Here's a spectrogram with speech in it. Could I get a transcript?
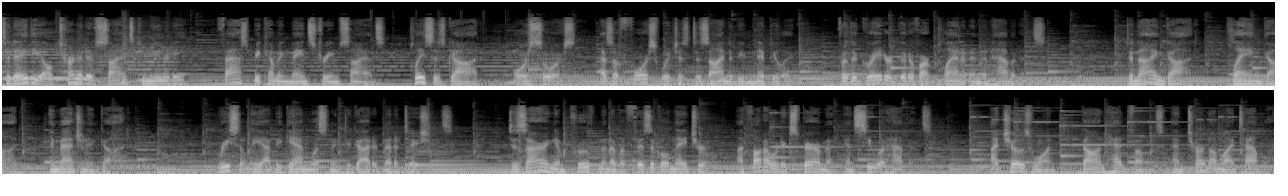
Today, the alternative science community, fast becoming mainstream science, places God, or Source, as a force which is designed to be manipulated, for the greater good of our planet and inhabitants. Denying God, playing God, imagining God. Recently, I began listening to guided meditations. Desiring improvement of a physical nature, I thought I would experiment and see what happens. I chose one, donned headphones, and turned on my tablet.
